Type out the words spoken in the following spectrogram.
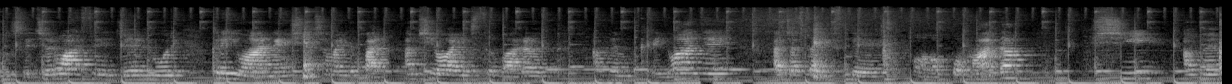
produse ceroase, geluri, creioane și așa mai departe. Am și eu aici să vă arăt, avem creioane, aceasta este uh, pomada și avem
